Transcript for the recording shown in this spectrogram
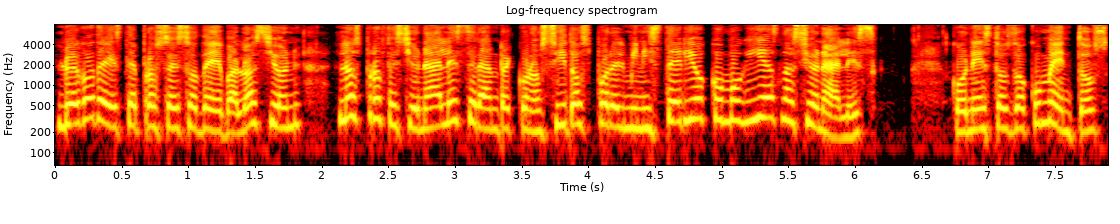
Luego de este proceso de evaluación, los profesionales serán reconocidos por el Ministerio como guías nacionales, con estos documentos,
